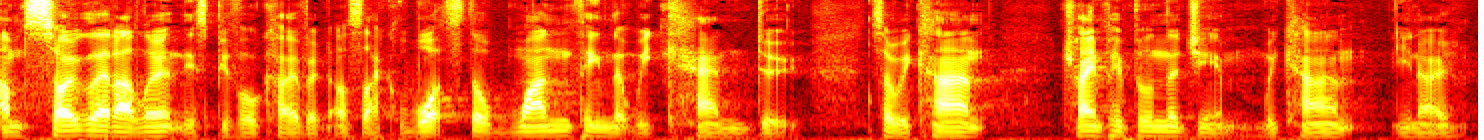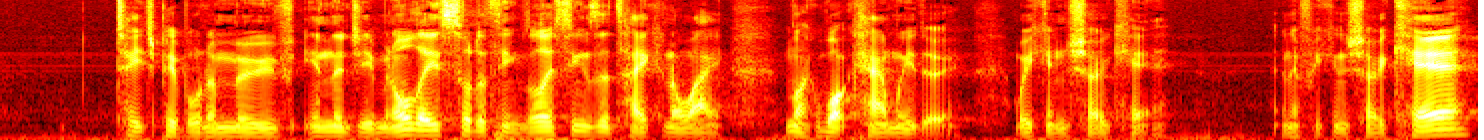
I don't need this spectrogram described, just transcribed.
I'm so glad I learned this before COVID. I was like, what's the one thing that we can do? So we can't train people in the gym. We can't, you know, teach people to move in the gym and all these sort of things. All these things are taken away. I'm like, what can we do? We can show care. And if we can show care,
